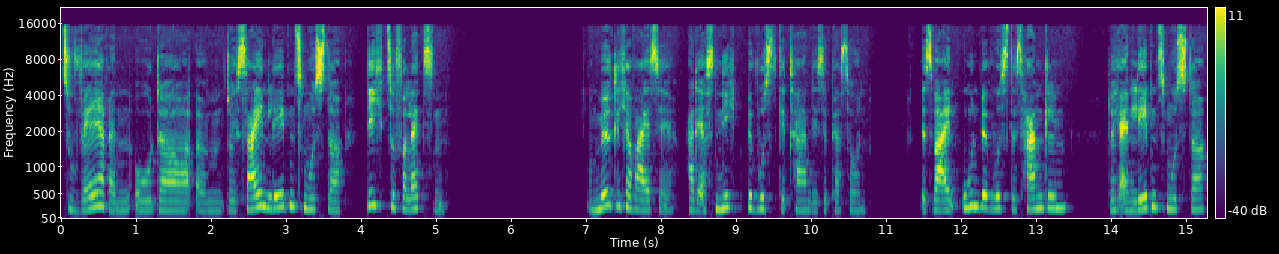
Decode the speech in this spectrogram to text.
zu wehren oder ähm, durch sein Lebensmuster dich zu verletzen. Und möglicherweise hat er es nicht bewusst getan, diese Person. Es war ein unbewusstes Handeln durch ein Lebensmuster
